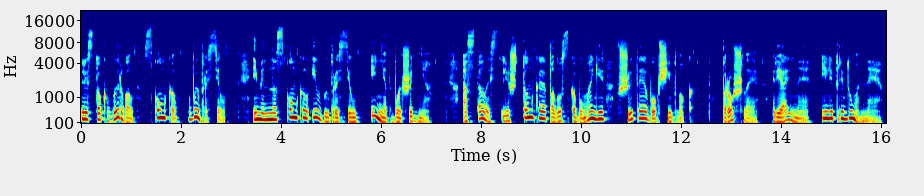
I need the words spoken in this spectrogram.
Листок вырвал, скомкал, выбросил. Именно скомкал и выбросил, и нет больше дня. Осталась лишь тонкая полоска бумаги, вшитая в общий блок. Прошлое, реальное или придуманное –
